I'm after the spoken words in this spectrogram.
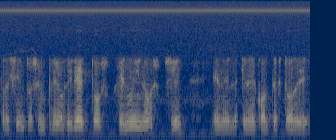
300 empleos directos, genuinos, ¿sí? En el, en el contexto de,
